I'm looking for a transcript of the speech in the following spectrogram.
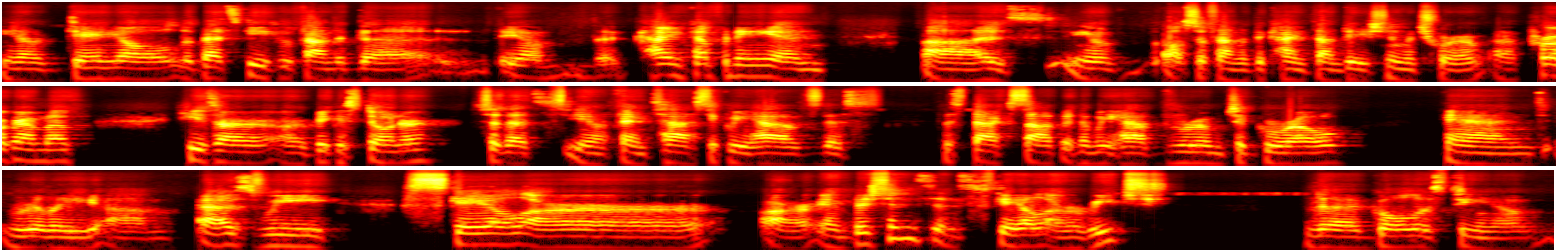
you know, Daniel Lubetzky, who founded the you know the Kind Company and uh, is you know also founded the Kind Foundation, which we're a program of. He's our, our biggest donor, so that's you know fantastic. We have this this backstop, and then we have room to grow. And really, um, as we scale our our ambitions and scale our reach, the goal is to you know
